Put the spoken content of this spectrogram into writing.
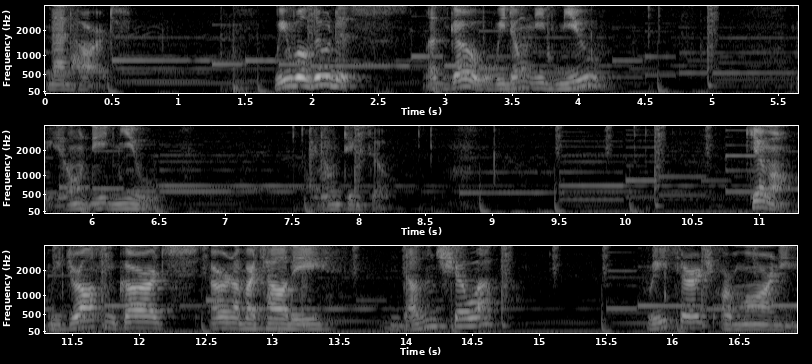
that hard. We will do this. Let's go. We don't need Mew. We don't need Mew. I don't think so. Come on. We draw some cards. Urn of Vitality doesn't show up. Research or Marnie.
